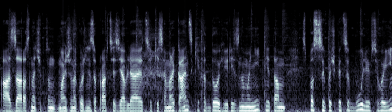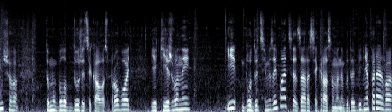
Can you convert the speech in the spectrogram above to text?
А зараз, начебто, майже на кожній заправці з'являються якісь американські хот-доги, різноманітні там з посипочкою цибулі і всього іншого. Тому було б дуже цікаво спробувати, які ж вони. І буду цим займатися. Зараз якраз у мене буде обідня перерва,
